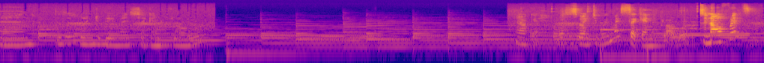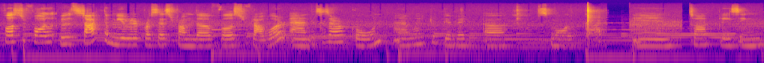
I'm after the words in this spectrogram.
and this is going to be my second flower. Okay, this is going to be my second flower. So now friends, first of all, we'll start the mural process from the first flower and this is our cone and I'm going to give it a small and start placing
